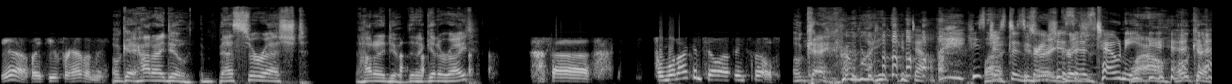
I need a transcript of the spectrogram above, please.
Yeah, thank you for having me. Okay, how did I do? Besseresht. How did I do? Did I get it right? uh, From what I can tell, I think so. Okay. From what he can tell, he's Wow, just as he's gracious, gracious. as Tony. Wow. Okay.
